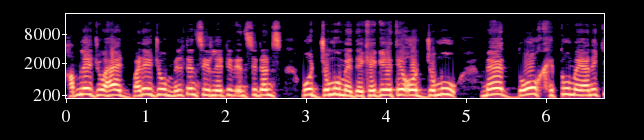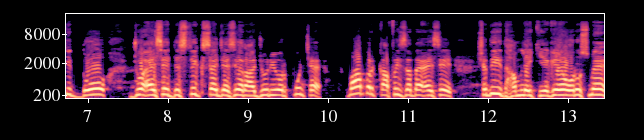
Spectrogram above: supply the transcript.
हमले जो है, बड़े जो मिल्टन से रिलेटेड इंसिडेंट्स वो जम्मू में देखे गए थे और जम्मू में दो खितों में, यानी कि दो जो ऐसे डिस्ट्रिक्ट्स है, जैसे राजौरी और पुंछ है, वहाँ पर काफ़ी ज़्यादा ऐसे शदीद हमले किए गए और उसमें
